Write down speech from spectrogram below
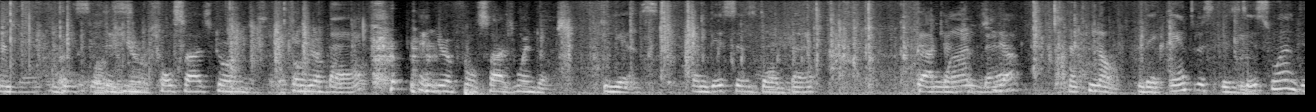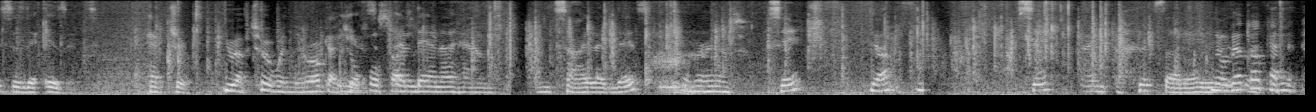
And then this is is your full-size door, and the back, and you have full-size windows. yes. And this is the back, Back one entrance, yeah. back. But no, the entrance is this one, this is the exit. Have two. You have two in there, okay, Yes, full-size. and then I have inside like this, Very nice. see, Yeah, see? I'm, sorry. I- no, that's okay.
